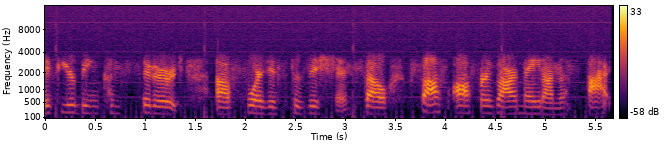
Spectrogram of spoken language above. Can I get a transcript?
if you're being considered uh, for this position. So soft offers are made on the spot.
